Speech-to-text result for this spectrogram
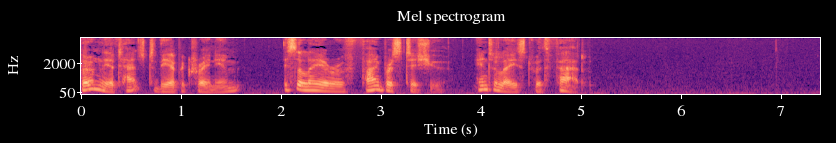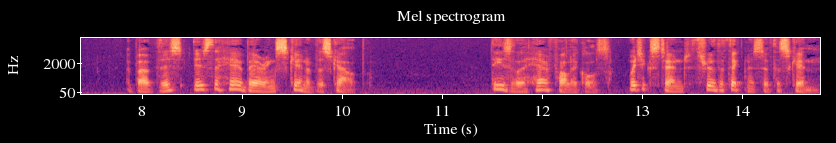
Firmly attached to the epicranium is a layer of fibrous tissue interlaced with fat. Above this is the hair-bearing skin of the scalp. These are the hair follicles, which extend through the thickness of the skin.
